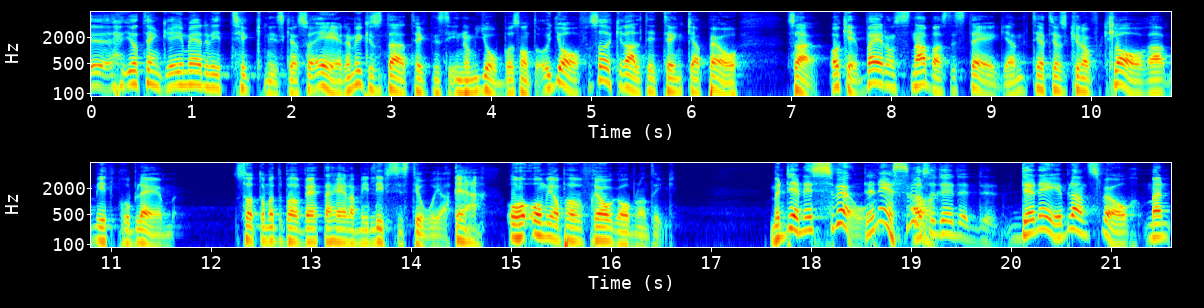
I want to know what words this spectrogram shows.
eh, jag tänker i och med att vi är tekniska så är det mycket sånt där tekniskt inom jobb och sånt. Och jag försöker alltid tänka på så här, okej, vad är de snabbaste stegen till att jag ska kunna förklara mitt problem så att de inte behöver veta hela min livshistoria. Ja. Och om jag behöver fråga om någonting. Men den är svår. Den är svår. Alltså det, det, den är ibland svår, men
